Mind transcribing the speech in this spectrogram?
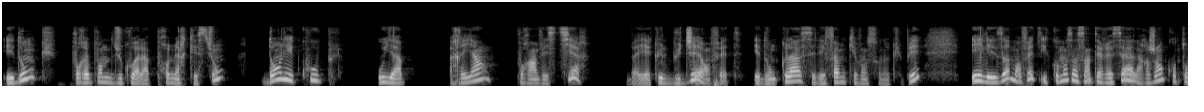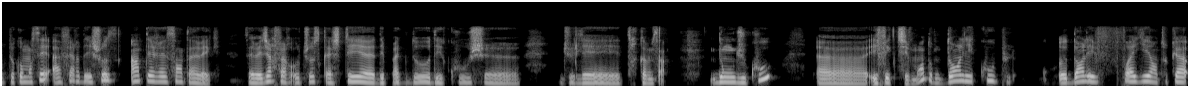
Et donc, pour répondre du coup à la première question, dans les couples où il y a rien pour investir, bah, il y a que le budget en fait. Et donc là, c'est les femmes qui vont s'en occuper. Et les hommes, en fait, ils commencent à s'intéresser à l'argent quand on peut commencer à faire des choses intéressantes avec. Ça veut dire faire autre chose qu'acheter euh, des packs d'eau, des couches, euh, du lait, trucs comme ça. Donc du coup, euh, effectivement, donc dans les couples, dans les foyers en tout cas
